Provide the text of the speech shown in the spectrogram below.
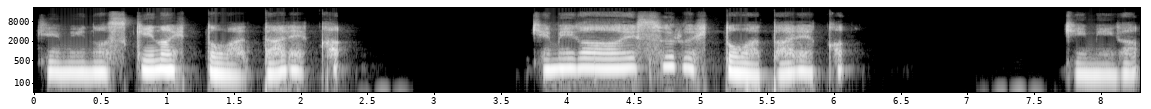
君の好きな人は誰か。君が愛する人は誰か。君が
